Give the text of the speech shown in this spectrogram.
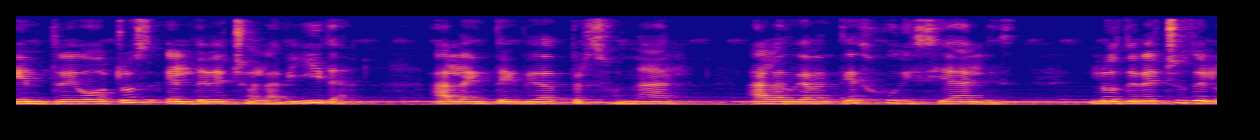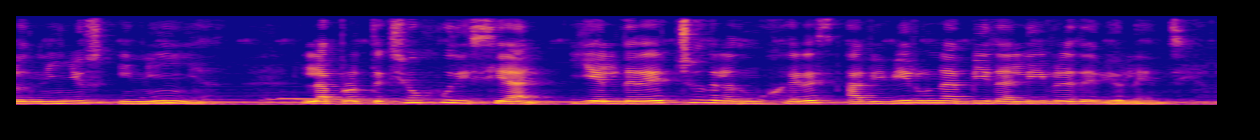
entre otros el derecho a la vida, a la integridad personal, a las garantías judiciales, los derechos de los niños y niñas, la protección judicial y el derecho de las mujeres a vivir una vida libre de violencia.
